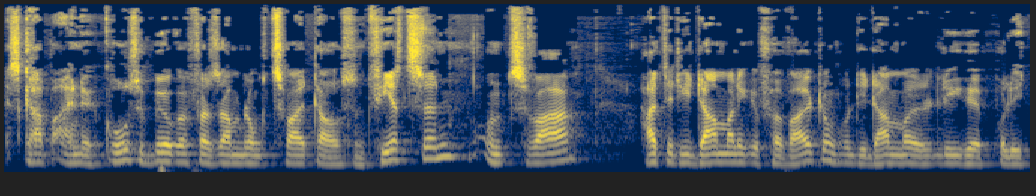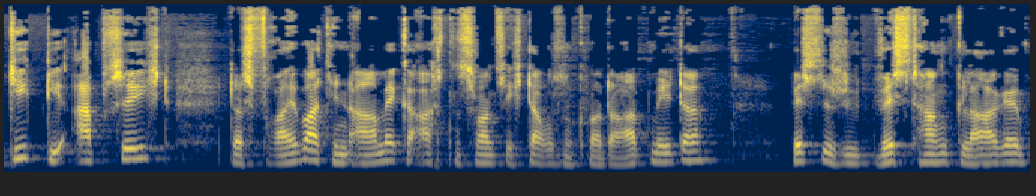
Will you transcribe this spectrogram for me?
Es gab eine große Bürgerversammlung 2014 und zwar hatte die damalige Verwaltung und die damalige Politik die Absicht, das Freibad in Amecke, 28.000 Quadratmeter, beste Südwesthanglage,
